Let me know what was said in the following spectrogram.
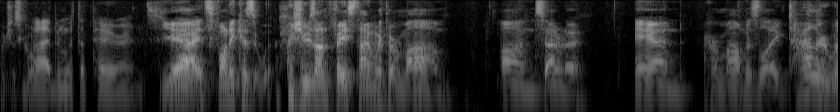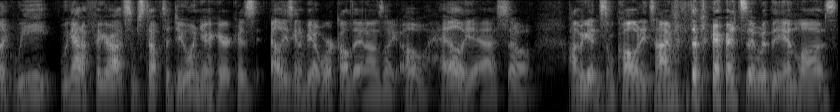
which is cool. Vibing with the parents. Yeah, it's funny because she was on FaceTime with her mom on Saturday, and her mom was like, "Tyler, like we we got to figure out some stuff to do when you're here because Ellie's gonna be at work all day." And I was like, "Oh hell yeah!" So I'm getting some quality time with the parents and with the in-laws.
